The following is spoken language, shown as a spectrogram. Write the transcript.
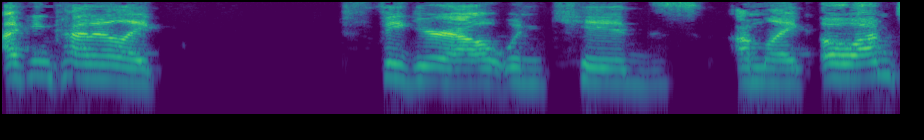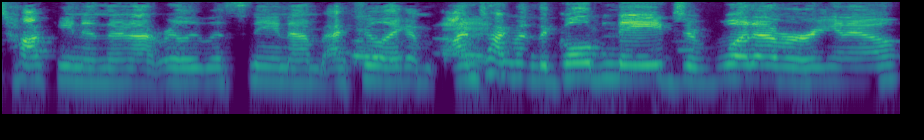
I can kind of like figure out when kids I'm like oh I'm talking and they're not really listening. I'm I feel oh, like I'm I'm talking about the golden age of whatever you know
